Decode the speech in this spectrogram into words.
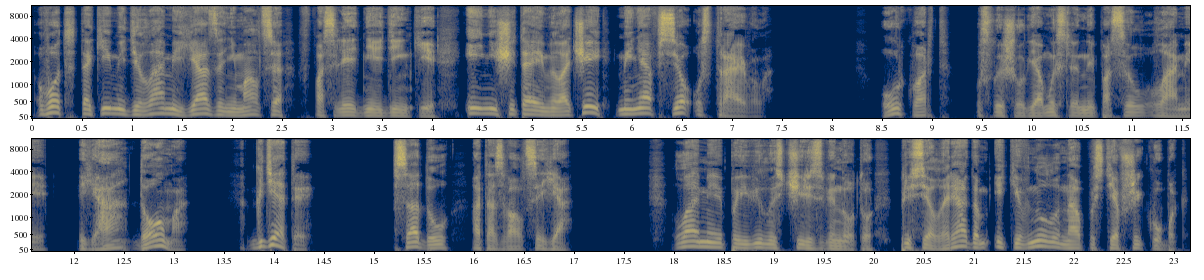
Вот такими делами я занимался в последние деньки, и, не считая мелочей, меня все устраивало. Урквард — услышал я мысленный посыл Ламии. «Я дома. Где ты?» «В саду», — отозвался я. Ламия появилась через минуту, присела рядом и кивнула на опустевший кубок.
